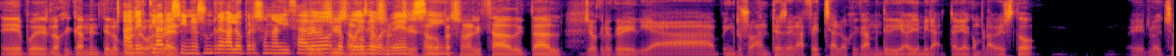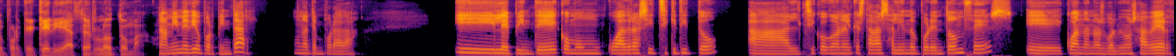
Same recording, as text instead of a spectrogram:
eh, pues lógicamente lo a puedes ver, claro, devolver. si no es un regalo personalizado, si lo puedes devolver. Si es algo personalizado y tal, yo creo que le diría, incluso antes de la fecha, lógicamente, le diría, oye, mira, te había comprado esto, eh, lo he hecho porque quería hacerlo, toma. A mí me dio por pintar una temporada. Y le pinté como un cuadro así chiquitito al chico con el que estaba saliendo por entonces. Eh, cuando nos volvimos a ver,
